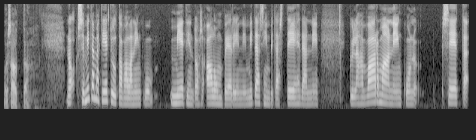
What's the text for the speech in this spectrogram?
voisi auttaa? No se, mitä mä tietyllä tavalla niin kuin mietin tuossa alun perin, niin mitä siinä pitäisi tehdä, niin kyllähän varmaan niin kuin se, että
